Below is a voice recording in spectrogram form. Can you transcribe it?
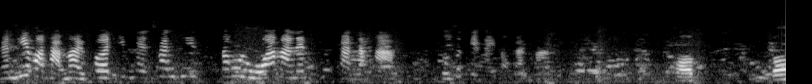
งั้นพี่ขอถามหน่อย first impression ที่ต้องรู้ว่ามาเล่นคู่กันนะคะรู้สึกยังไงต่อกันบ้างครับผมก็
